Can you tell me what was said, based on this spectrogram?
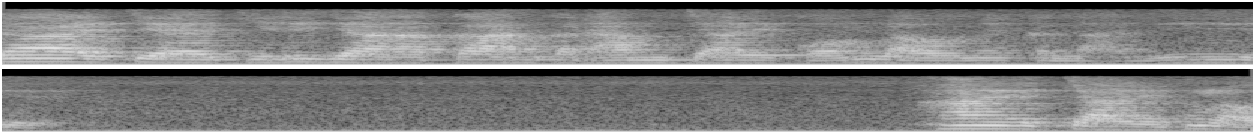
ได้แจกิริยาการกระทำใจของเราในขณะนี้ ให้ใจของเรา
